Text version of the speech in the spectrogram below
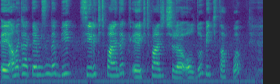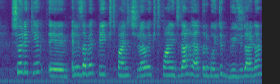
e, ana karakterimizin de bir sihirli kütüphanede e, kütüphaneci çırağı olduğu bir kitap bu. Şöyle ki e, Elizabeth bir kütüphaneci çırağı ve kütüphaneciler hayatları boyunca büyücülerden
